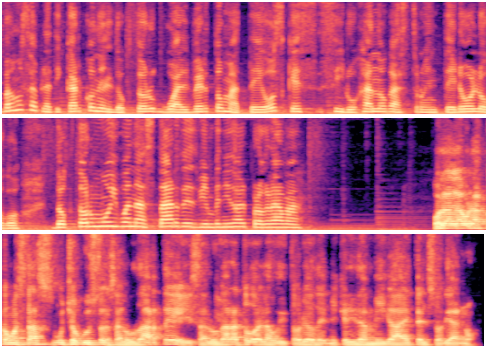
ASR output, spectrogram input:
Vamos a platicar con el doctor Gualberto Mateos, que es cirujano gastroenterólogo. Doctor, muy buenas tardes, bienvenido al programa. Hola Laura, ¿cómo estás? Mucho gusto en saludarte y saludar a todo el auditorio de mi querida amiga Etel Soriano.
